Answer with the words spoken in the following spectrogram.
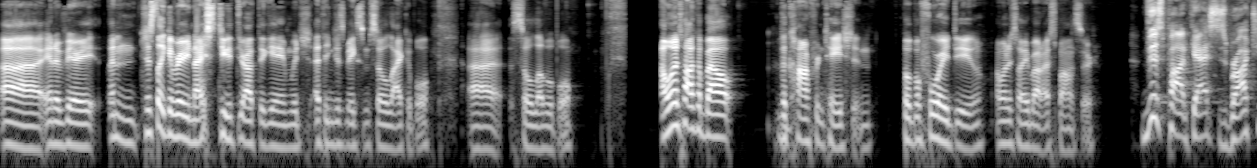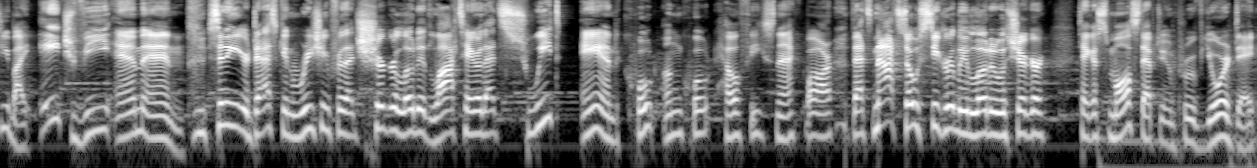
uh and a very and just like a very nice dude throughout the game which i think just makes him so likable uh so lovable. I want to talk about the confrontation but before i do i want to tell you about our sponsor This podcast is brought to you by HVMN. Sitting at your desk and reaching for that sugar loaded latte or that sweet and quote unquote healthy snack bar that's not so secretly loaded with sugar. Take a small step to improve your day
